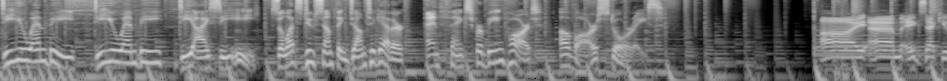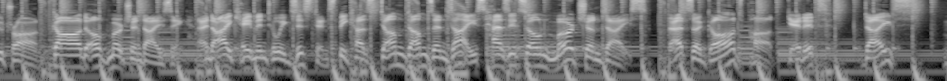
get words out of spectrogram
D U M B D U M B D I C E. So let's do something dumb together, and thanks for being part of our stories. I am Executron, god of merchandising, and I came into existence because Dumb Dumbs and Dice has its own merchandise. That's a god pod, get it? Dice?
